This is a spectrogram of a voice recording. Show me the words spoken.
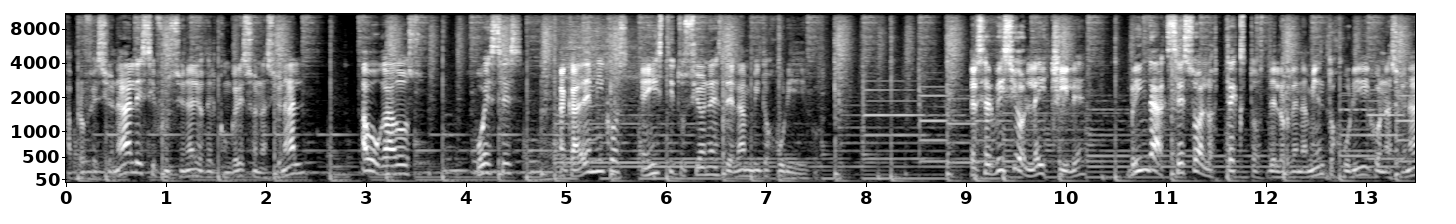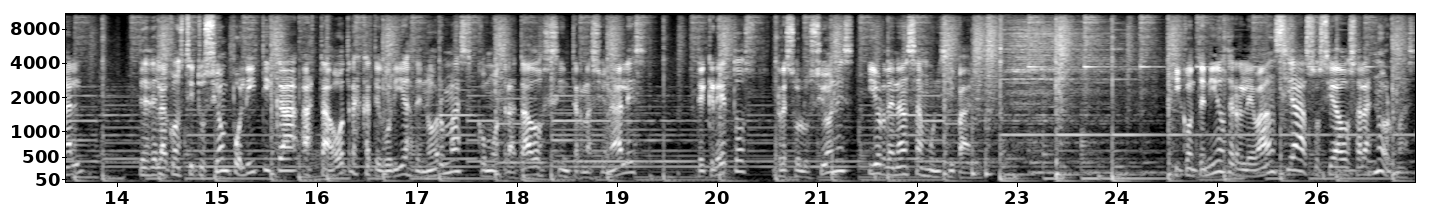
a profesionales y funcionarios del Congreso Nacional, abogados, jueces, académicos e instituciones del ámbito jurídico. El servicio Ley Chile brinda acceso a los textos del ordenamiento jurídico nacional desde la constitución política hasta otras categorías de normas como tratados internacionales, decretos, resoluciones y ordenanzas municipales. Y contenidos de relevancia asociados a las normas,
